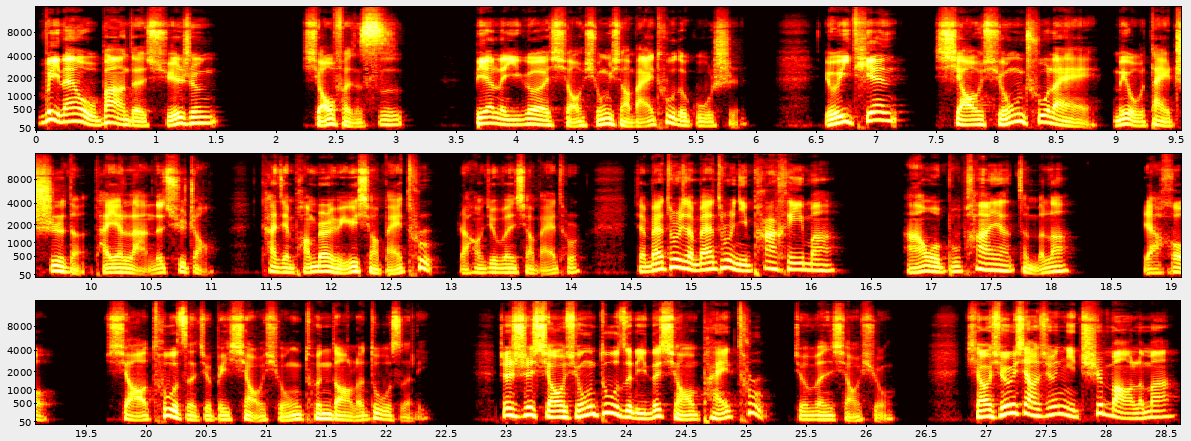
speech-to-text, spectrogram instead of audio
未来欧巴的学生小粉丝编了一个小熊小白兔的故事。有一天，小熊出来没有带吃的，他也懒得去找，看见旁边有一个小白兔，然后就问小白兔：“小白兔，小白兔，你怕黑吗？”“啊，我不怕呀，怎么了？”然后小兔子就被小熊吞到了肚子里。这时，小熊肚子里的小白兔就问小熊。小熊，小熊，你吃饱了吗？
